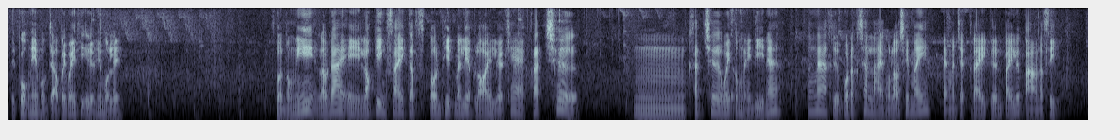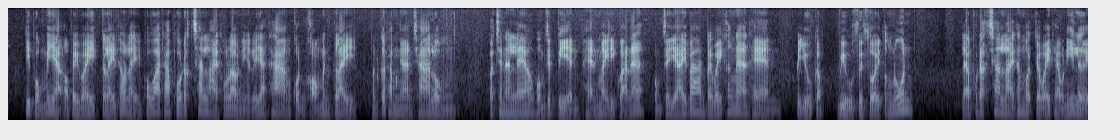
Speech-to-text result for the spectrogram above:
ไอ้พวกนี้ผมจะเอาไปไว้ที่อื่นให้หมดเลย ส่วนตรงนี้เราได้ไอ้ locking site กับ stone pit มาเรียบร้อยเหลือแค่ crusher อืม crusher ไว้ตรงไหนดีนะ ข้างหน้าคือ production line ของเราใช่ไหม แต่มันจะไกลเกินไปหรือเปล่านะสิ ที่ผมไม่อยากเอาไปไว้ไกลเท่าไหร่ เพราะว่าถ้า production line ของเราเนี่ยระยะทางขนของมันไกล มันก็ทำงานช้าลง เพราะฉะนั้นแล้วผมจะเปลี่ยนแผนใหม่ดีกว่านะ ผมจะย้ายบ้านไปไว้ข้างหน้าแทน ไปอยู่กับวิวสวยๆตรงนู้น แล้ว production line ทั้งหมดจะไว้แถวนี้เลย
